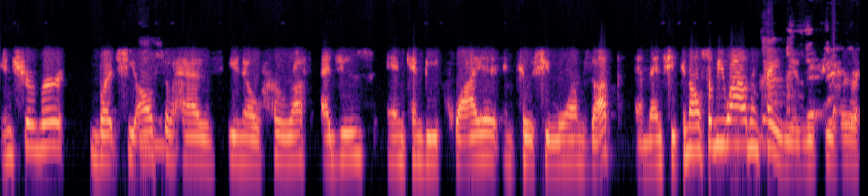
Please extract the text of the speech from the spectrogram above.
introvert, but she also has, you know, her rough edges and can be quiet until she warms up. And then she can also be wild and crazy as we see her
